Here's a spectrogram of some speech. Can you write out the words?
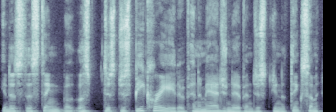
you know it's this thing let's just just be creative and imaginative and just you know think something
